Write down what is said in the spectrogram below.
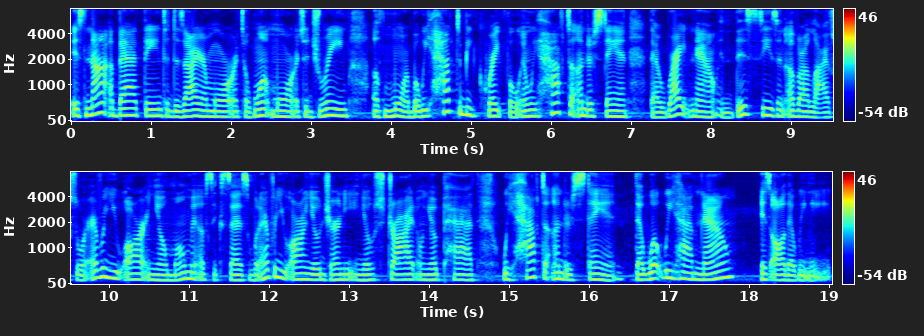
It's not a bad thing to desire more or to want more or to dream of more, but we have to be grateful and we have to understand that right now in this season of our lives, wherever you are in your moment of success, whatever you are in your journey, in your stride, on your path, we have to understand that what we have now is all that we need.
